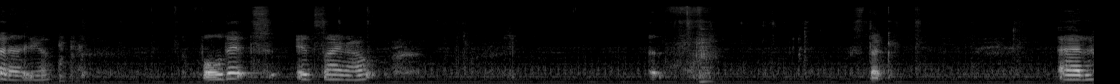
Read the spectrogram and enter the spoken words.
Better idea. Fold it inside out. Stuck. And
